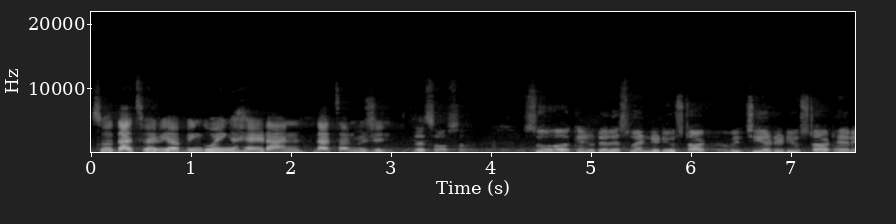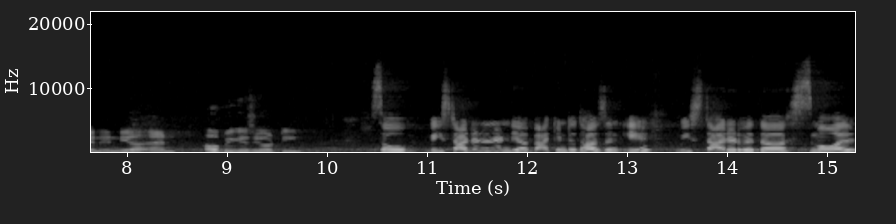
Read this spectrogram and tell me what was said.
So that's where we have been going ahead and that's our mission. That's awesome. So uh, can you tell us when did you start, which year did you start here in India and how big is your team? So we started in India back in 2008. We started with a small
